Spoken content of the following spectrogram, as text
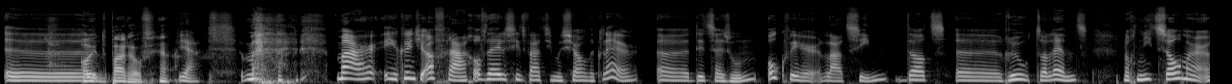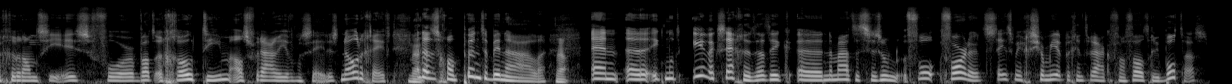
Eh, oh, het paardhoofd. Ja. Ja, maar, maar je kunt je afvragen of de hele situatie met Charles Leclerc eh, dit seizoen ook weer laat zien dat eh, ruw talent nog niet zomaar een garantie is voor wat een groot team als Ferrari of Mercedes nodig heeft. Nee. En dat is gewoon punten binnenhalen. Ja. En ik moet eerlijk zeggen dat ik uh, naarmate het seizoen vo vordert steeds meer gecharmeerd begin te raken van Valtteri Bottas.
